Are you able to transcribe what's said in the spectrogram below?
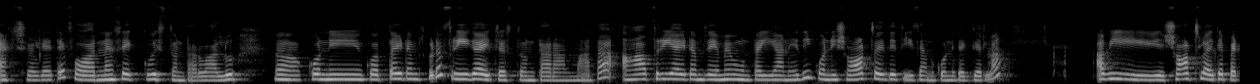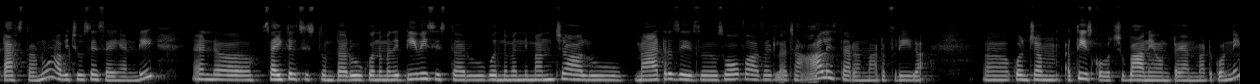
యాక్చువల్గా అయితే ఫారినర్స్ ఎక్కువ ఇస్తుంటారు వాళ్ళు కొన్ని కొత్త ఐటమ్స్ కూడా ఫ్రీగా ఇచ్చేస్తుంటారు అనమాట ఆ ఫ్రీ ఐటమ్స్ ఏమేమి ఉంటాయి అనేది కొన్ని షార్ట్స్ అయితే తీసాను కొన్ని దగ్గరలో. అవి షార్ట్స్లో అయితే పెట్టేస్తాను. అవి చూసేసేయండి. అండ్ సైకిల్స్ ఇస్తుంటారు. కొంతమంది టీవీస్ ఇస్తారు. కొంతమంది మంచాలు మ్యాట్రసెస్ సోఫాస్ ఇట్లా చాలా ఇస్తారనమాట ఫ్రీగా. కొంచెం తీసుకోవచ్చు. బాగానే ఉంటాయి అన్నమాట కొన్ని.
